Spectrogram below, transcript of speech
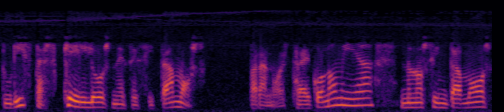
turistas que los necesitamos para nuestra economía, no nos sintamos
